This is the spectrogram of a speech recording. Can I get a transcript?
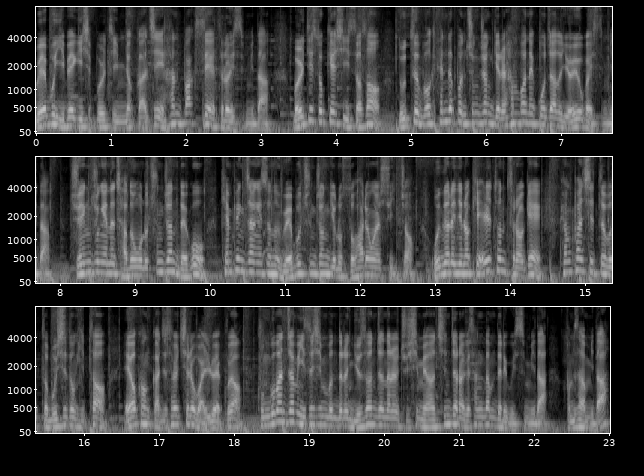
외부 220V 입력까지 한 박스에 들어 있습니다. 멀티 소켓이 있어서 노트북, 핸드폰 충전기를 한 번에 꽂아도 여유가 있습니다. 주행 중에는 자동으로 충전되고 캠핑장에서는 외부 충전기로서 활용할 수 있죠. 오늘은 이렇게 1톤 트럭에 평판 시트부터 무시동 히터, 에어컨까지 설치를 완료했고요. 궁금한 점이 있으신 분들은 유선 전화를 주시면 친절하게 상담드리고 있습니다. 감사합니다.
